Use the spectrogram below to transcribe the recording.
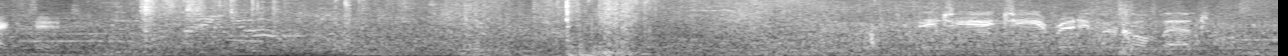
It. AT-AT ready for combat.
